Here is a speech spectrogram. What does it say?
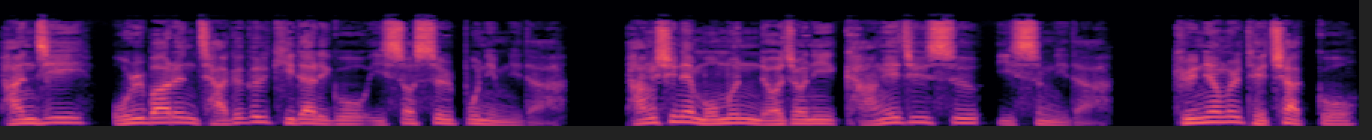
단지 올바른 자극을 기다리고 있었을 뿐입니다. 당신의 몸은 여전히 강해질 수 있습니다. 균형을 되찾고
